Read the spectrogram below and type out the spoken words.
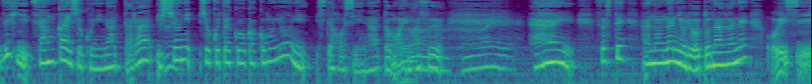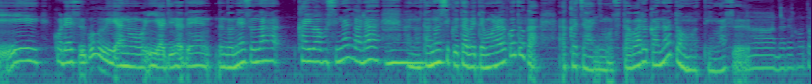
ぜひ3回食になったら一緒に食卓を囲むようにしてほしいなと思います。うん。はいはい。そして、あの、何より大人がね、美味しい、これすごい、あの、いい味だね、あのね、そんな会話をしながら、あの、楽しく食べてもらうことが赤ちゃんにも伝わるかなと思っています。ああなるほど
